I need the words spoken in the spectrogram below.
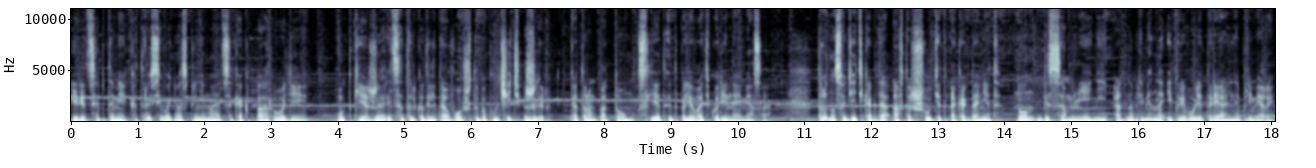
и рецептами, которые сегодня воспринимаются как пародии Утки жарятся только для того, чтобы получить жир, которым потом следует поливать куриное мясо. Трудно судить, когда автор шутит, а когда нет, но он без сомнений одновременно и приводит реальные примеры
